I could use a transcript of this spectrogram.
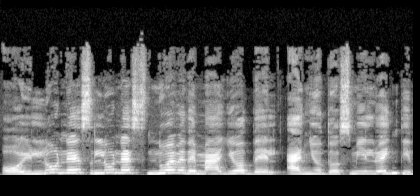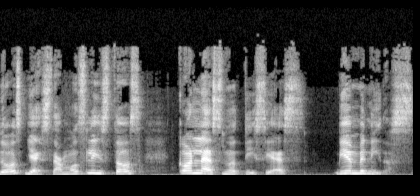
Hoy lunes, lunes 9 de mayo del año 2022, ya estamos listos con las noticias. Bienvenidos.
